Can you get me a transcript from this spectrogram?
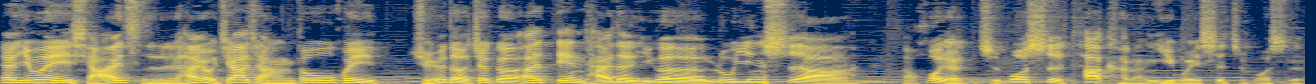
呃，因为小孩子还有家长都会觉得这个哎电台的一个录音室啊啊或者直播室，他可能以为是直播室，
